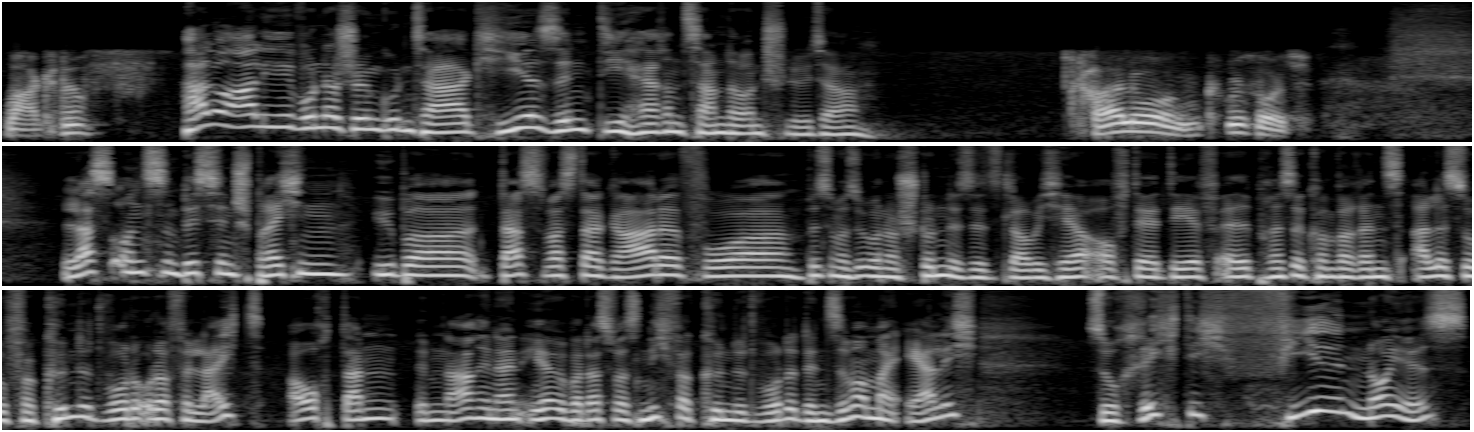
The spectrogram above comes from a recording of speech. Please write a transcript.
Wagner. Hallo Ali, wunderschönen guten Tag. Hier sind die Herren Zander und Schlüter. Hallo, grüß euch. Lass uns ein bisschen sprechen über das, was da gerade vor ein bisschen was über einer Stunde sitzt, glaube ich, her auf der DFL-Pressekonferenz alles so verkündet wurde oder vielleicht auch dann im Nachhinein eher über das, was nicht verkündet wurde. Denn sind wir mal ehrlich, so richtig viel Neues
